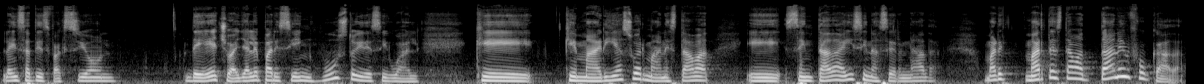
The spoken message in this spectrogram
la insatisfacción. De hecho, a ella le parecía injusto y desigual que, que María, su hermana, estaba eh, sentada ahí sin hacer nada. Marta estaba tan enfocada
